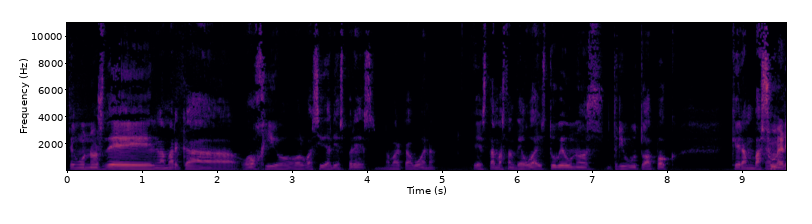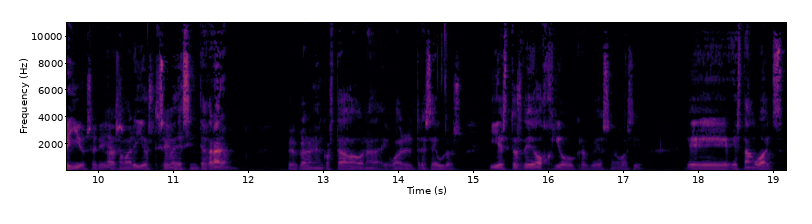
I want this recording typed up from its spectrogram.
Tengo unos de la marca Ogio o algo así de AliExpress, una marca buena. Están bastante guays. Tuve unos tributo a POC que eran basura. Amarillos aquellos. A los amarillos Sí. se me desintegraron. Pero claro, me han costado nada, igual 3 euros. Y estos de Ogio, creo que es, algo así, eh, están guays.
